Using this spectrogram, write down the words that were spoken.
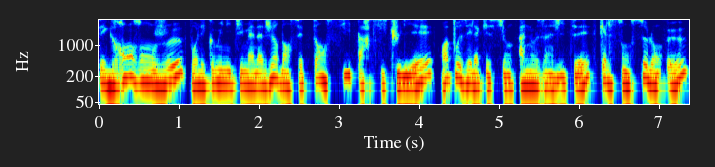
des grands enjeux pour les community managers dans ces temps si particuliers? On va poser la question à nos invités. Quels sont selon eux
